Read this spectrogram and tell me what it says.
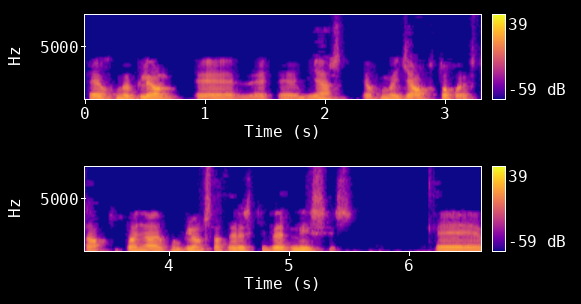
έχουμε πλέον, ε, ε, ε μια, έχουμε για 7-8 χρόνια έχουν πλέον σταθερές κυβερνήσεις. Ε,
